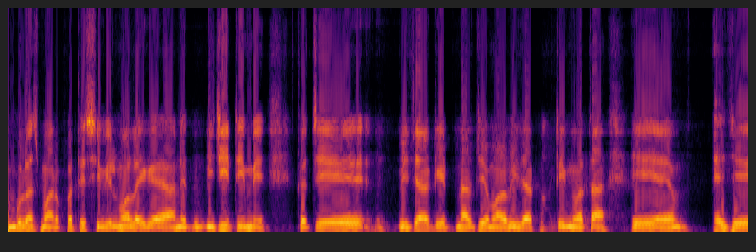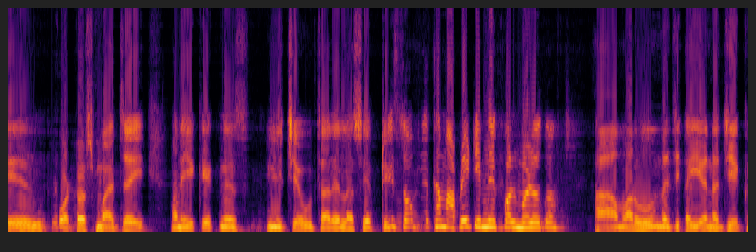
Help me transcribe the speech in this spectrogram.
એમ્બ્યુલન્સ મારફતે સિવિલમાં લઈ ગયા અને બીજી ટીમે કે જે બીજા ગેટના જે અમારા બીજા ટીમ હતા એ જે ક્વાર્ટર્સમાં જઈ અને એક એકને નીચે ઉતારેલા સેફટી સૌ પ્રથમ આપણી ટીમને કોલ મળ્યો હતો હા અમારું નજીક અહીંયા નજીક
